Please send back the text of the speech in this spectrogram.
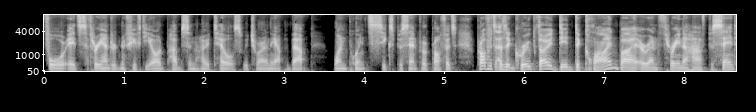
for its 350 odd pubs and hotels, which were only up about 1.6% for profits. Profits as a group, though, did decline by around 3.5%.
